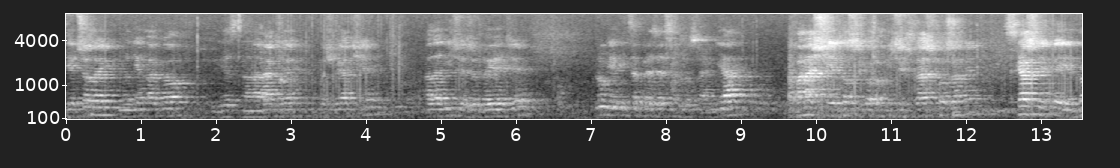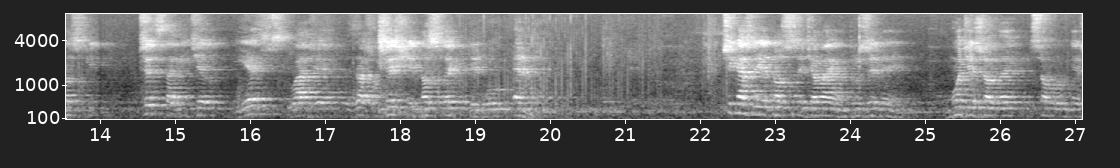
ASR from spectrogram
Wieczorek, no nie ma go, jest na naradzie po świecie, ale liczę, że dojedzie. Drugim wiceprezesem zostałem ja, 12 jednostek ochotniczych straży pożarnych. Z każdej tej jednostki przedstawiciel jest w składzie zarządu. 6 jednostek typu M. Przy każdej jednostce działają drużyny młodzieżowe, są również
